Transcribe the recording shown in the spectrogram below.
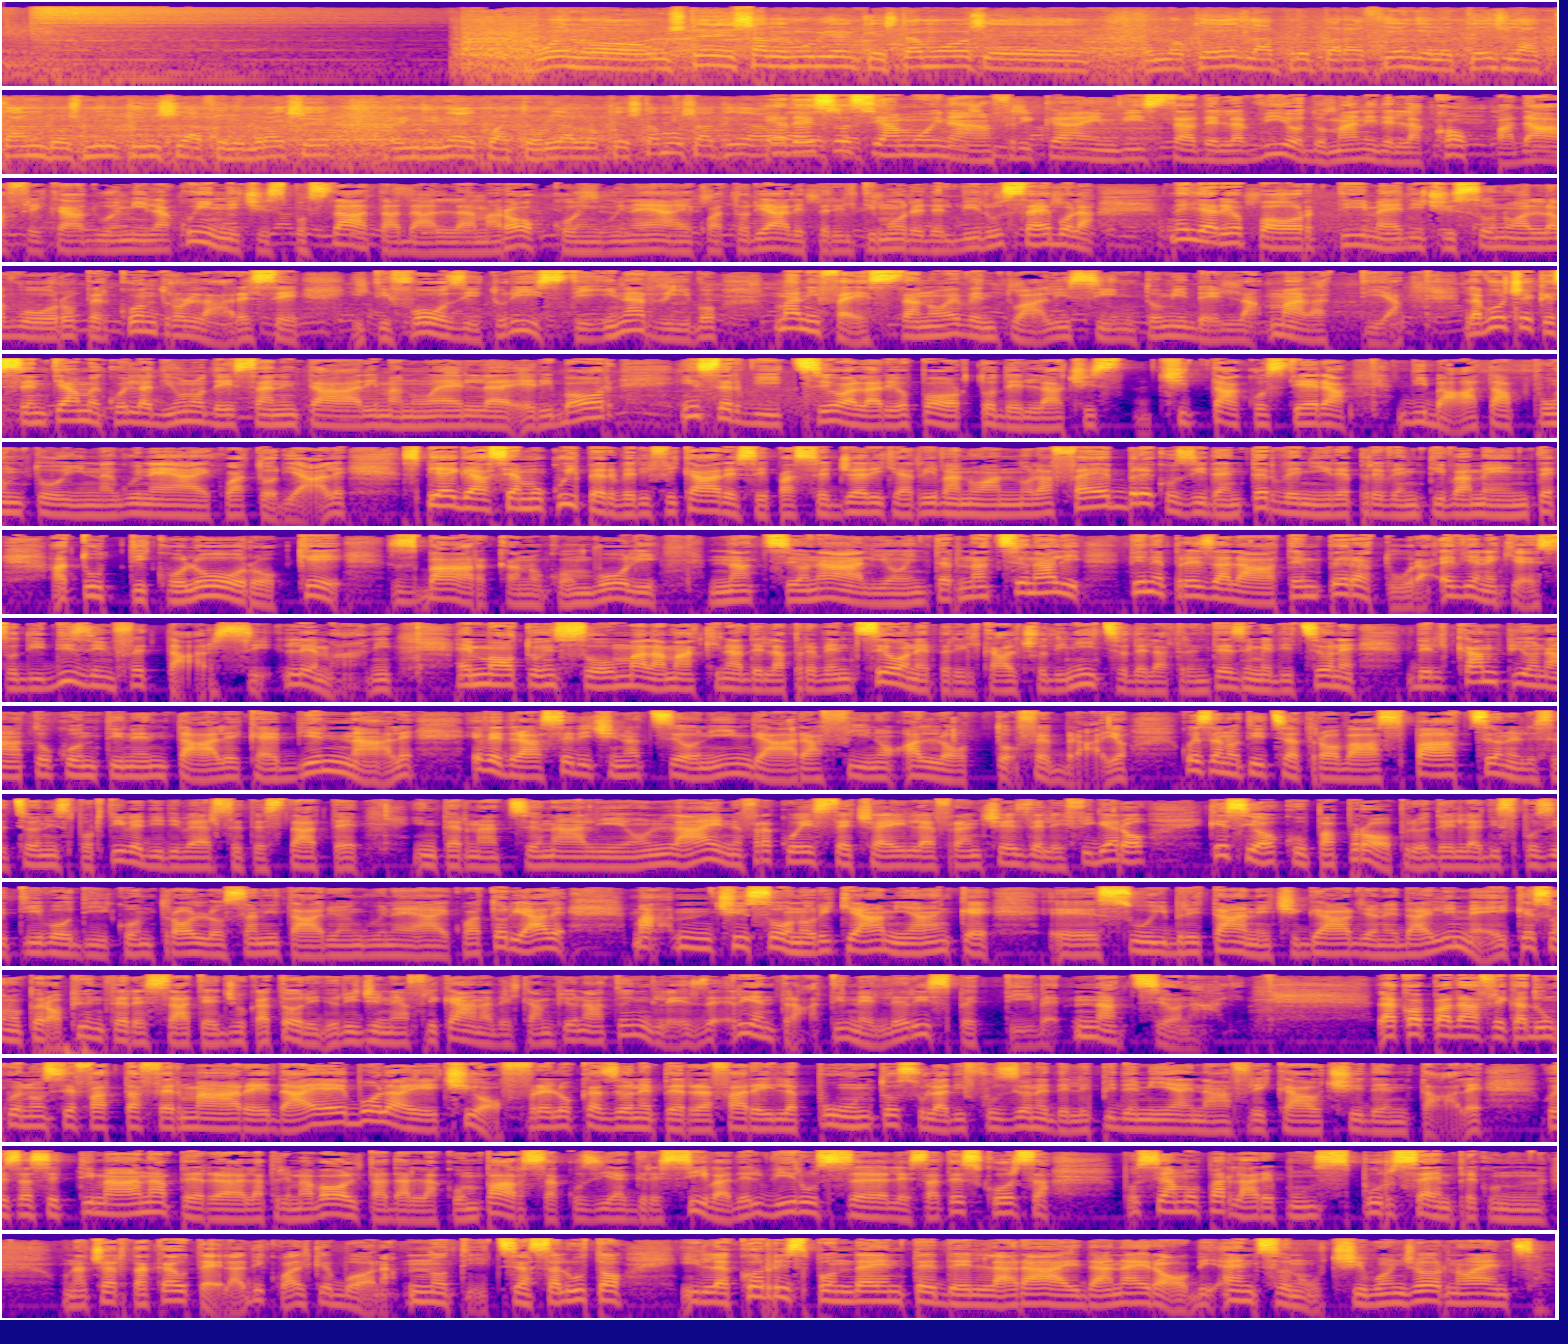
Bueno, ustedes saben muy bien que estamos eh, en lo que es la preparación de lo que es la CAN 2015 a celebrarse en Guinea Equatorial. Lo que estamos aquí e adesso siamo in Africa in vista dell'avvio domani della Coppa d'Africa 2015 spostata dal Marocco in Guinea Equatoriale per il timore del virus Ebola. Negli aeroporti i medici sono al lavoro per controllare se i tifosi, i turisti in arrivo manifestano eventuali sintomi della malattia. La voce che sentiamo è quella di uno dei sanitari sanitari Manuel Eribor in servizio all'aeroporto della città costiera di Bata, appunto in Guinea Equatoriale. Spiega siamo qui per verificare se i passeggeri che arrivano hanno la febbre, così da intervenire preventivamente. A tutti coloro che sbarcano con voli nazionali o internazionali viene presa la temperatura e viene chiesto di disinfettarsi le mani. È in moto insomma la macchina della prevenzione per il calcio d'inizio della trentesima edizione del campionato continentale che è biennale e vedrà 16 nazioni in gara fino all'8 febbraio. Questa notizia trova spazio nelle sezioni sportive di diverse testate internazionali e online, fra queste c'è il francese Le Figaro che si occupa proprio del dispositivo di controllo sanitario in Guinea Equatoriale, ma mh, ci sono richiami anche eh, sui britannici Guardian e Daily Mail che sono però più interessati ai giocatori di origine africana del campionato inglese rientrati nelle rispettive nazionali. La Coppa d'Africa dunque non si è fatta fermare da Ebola e ci offre l'occasione per fare il punto sulla diffusione dell'epidemia in Africa occidentale. Questa settimana, per la prima volta dalla comparsa così aggressiva del virus l'estate scorsa, possiamo parlare pur sempre con una certa cautela di qualche buona notizia. Saluto il corrispondente della RAI da Nairobi, Enzo Nucci. Buongiorno Enzo.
